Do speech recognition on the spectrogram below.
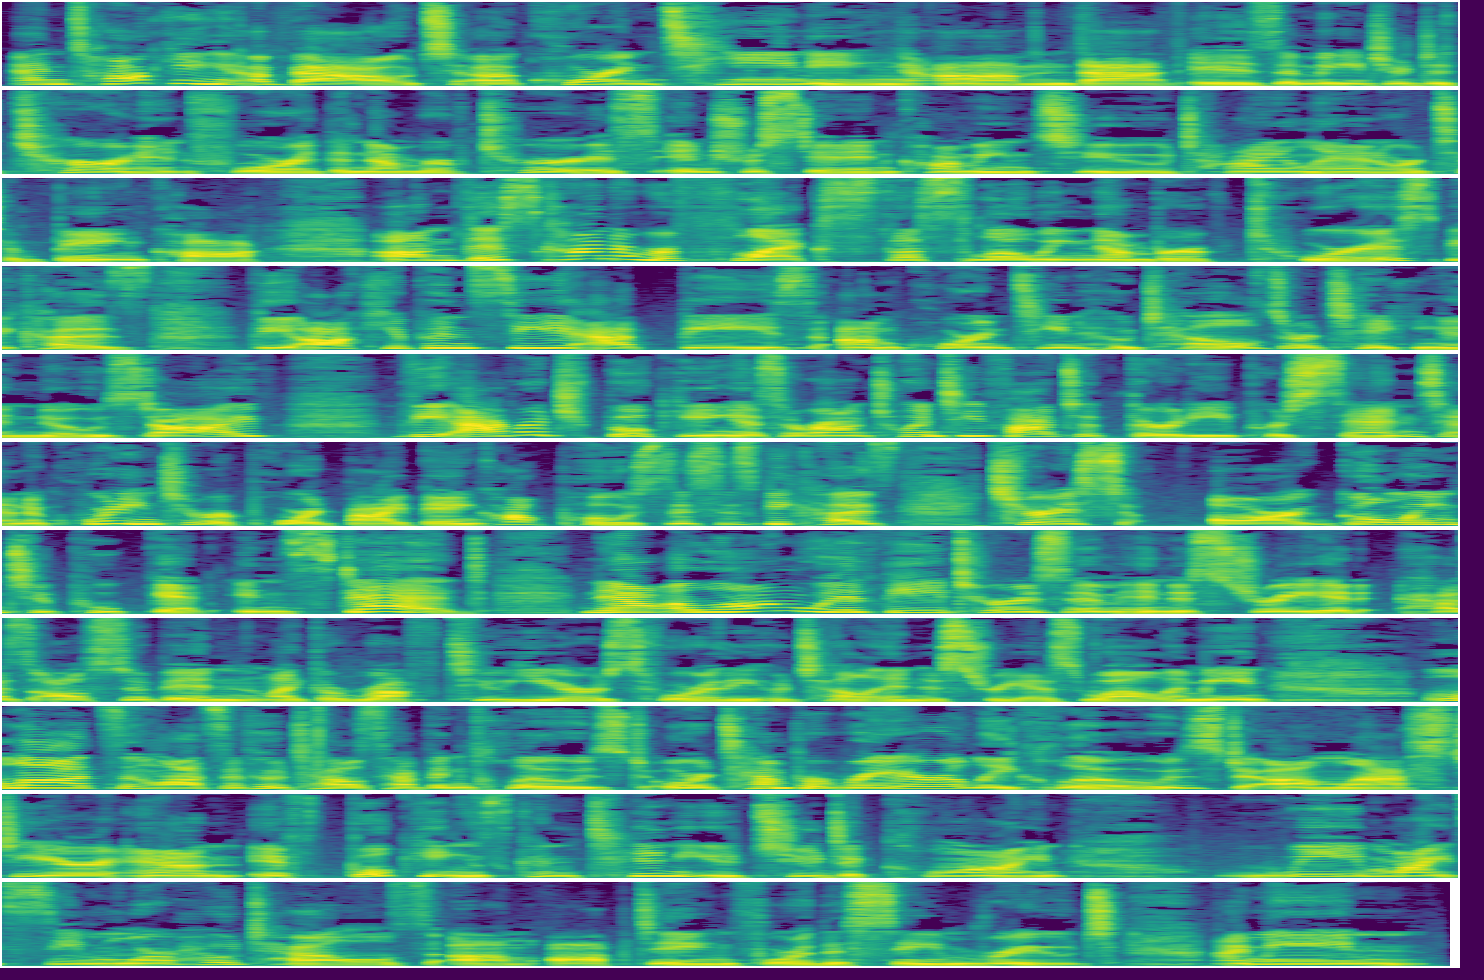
And talking about uh, quarantining, um, that is a major deterrent for the number of tourists interested in coming to Thailand or to Bangkok. Um, this kind of reflects the slowing number of tourists because the occupancy at these um, quarantine hotels are taking a nosedive. The average booking is around 25 to 30 percent. And according to report by Bangkok Post, this is because tourists are going to Phuket instead. Now, along with the tourism industry, it has also been like a rough two years for the hotel industry as well. I mean, lots and lots of hotels have been closed or temporarily closed um, last year. And if bookings continue to decline, we might see more hotels um, opting for the same route. I mean,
